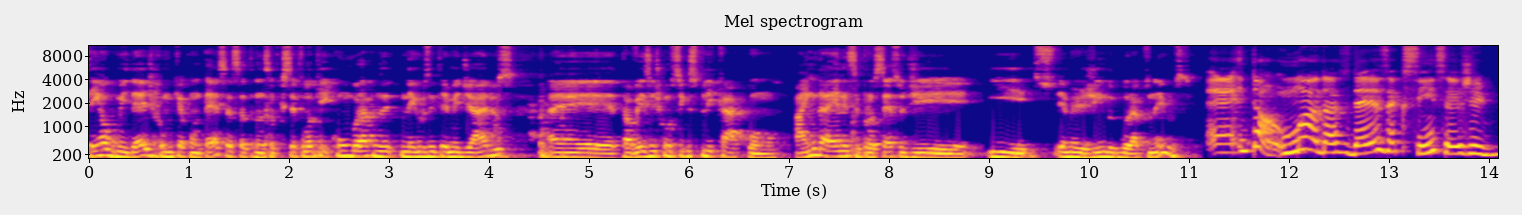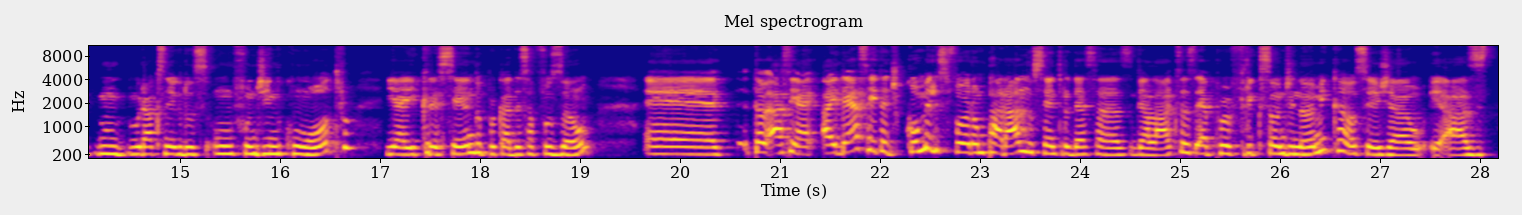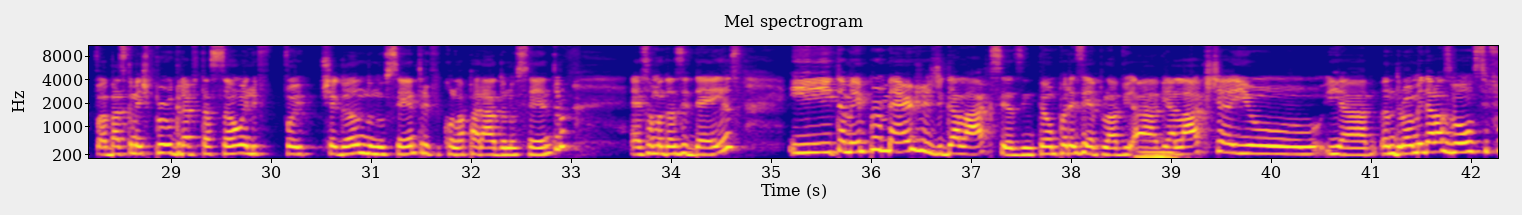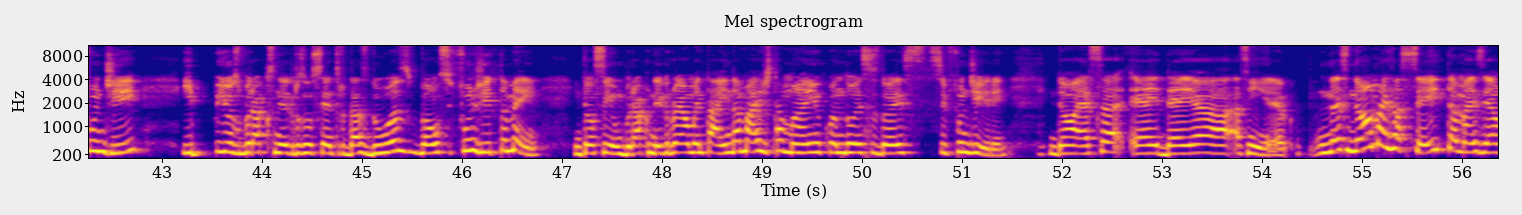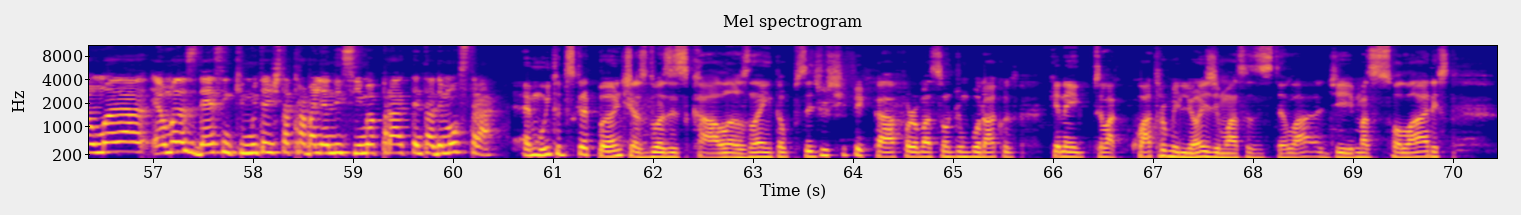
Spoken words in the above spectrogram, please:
Tem alguma ideia de como que acontece essa transição? Porque você falou que com buracos negros intermediários, é, talvez a gente consiga explicar como. Ainda é nesse processo de ir emergindo buracos negros? É, então, uma das ideias é que sim, seja buracos negros um fundindo com o outro, e aí crescendo por causa dessa fusão. É, assim, a, a, ideia aceita de como eles foram parar no centro dessas galáxias é por fricção dinâmica, ou seja, as, basicamente por gravitação ele foi chegando no centro e ficou lá parado no centro. Essa é uma das ideias. E também por merger de galáxias. Então, por exemplo, a, a hum. Via Láctea e, o, e a Andrômeda elas vão se fundir e, e os buracos negros no centro das duas vão se fundir também. Então, assim, o buraco negro vai aumentar ainda mais de tamanho quando esses dois se fundirem. Então, essa é a ideia, assim, é, não é mais aceita, mas é uma, é uma das ideias assim, que muita gente está trabalhando em cima para tentar demonstrar. É muito discrepante as duas escalas, né? Então, precisa justificar a formação de um buraco que nem, sei lá, 4 milhões de massas estelares, de massas solares.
